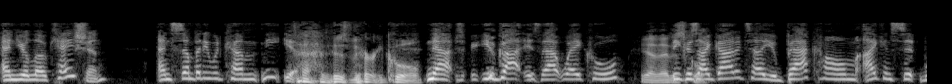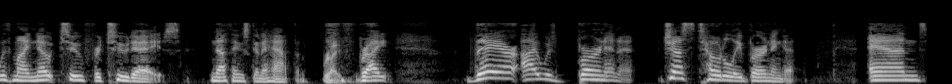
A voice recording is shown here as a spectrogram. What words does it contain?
and your location, and somebody would come meet you. That is very cool. now, you got, is that way cool? Yeah, that is Because cool. I gotta tell you, back home, I can sit with my Note 2 for two days. Nothing's gonna happen. Right. Right? There, I was burning it. Just totally burning it. And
